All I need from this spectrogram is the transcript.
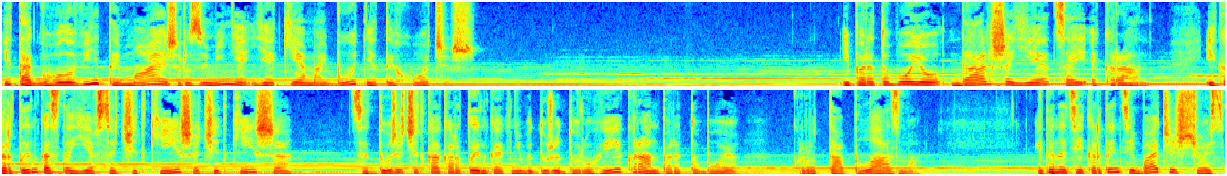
І так, в голові ти маєш розуміння, яке майбутнє ти хочеш. І перед тобою далі є цей екран, і картинка стає все чіткіша, чіткіша. Це дуже чітка картинка, як ніби дуже дорогий екран перед тобою, крута плазма. І ти на цій картинці бачиш щось,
